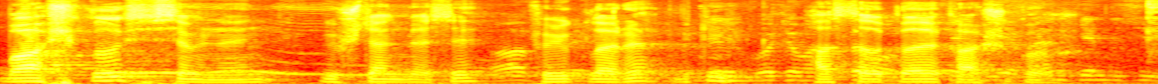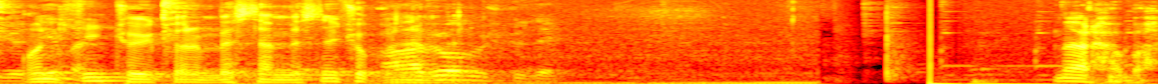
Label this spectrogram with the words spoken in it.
bağışıklık sisteminin güçlenmesi çocukları bütün hastalıklara karşı korur. Onun için çocukların beslenmesine çok önemli. Merhaba,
